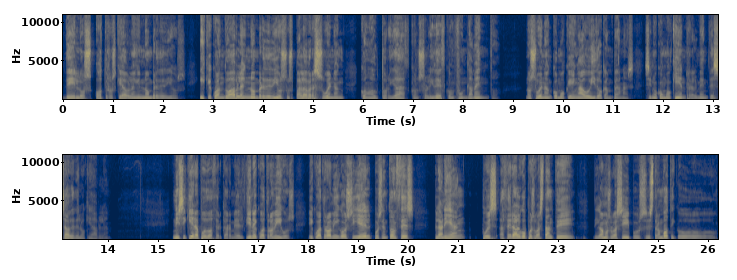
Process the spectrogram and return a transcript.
de los otros que hablan en nombre de Dios. Y que cuando habla en nombre de Dios sus palabras suenan con autoridad, con solidez, con fundamento. No suenan como quien ha oído campanas, sino como quien realmente sabe de lo que habla. Ni siquiera puedo acercarme a él. Tiene cuatro amigos y cuatro amigos y él, pues entonces planean pues hacer algo pues bastante, digámoslo así, pues estrambótico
